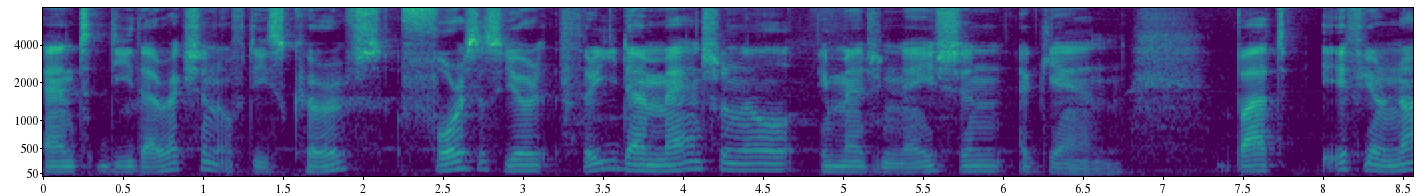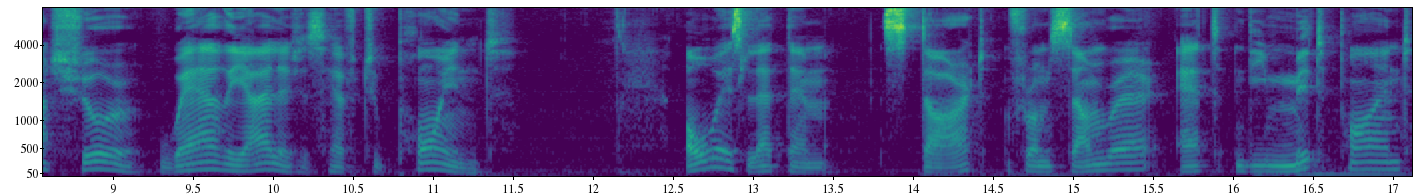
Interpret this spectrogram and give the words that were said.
and the direction of these curves forces your three-dimensional imagination again. But if you're not sure where the eyelashes have to point, always let them start from somewhere at the midpoint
